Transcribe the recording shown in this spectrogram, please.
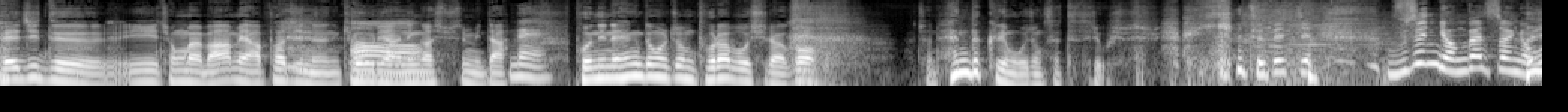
돼지들이 정말 마음이 아파지는 겨울이 어. 아닌가 싶습니다. 네. 본인의 행동을 좀 돌아보시라고 전 핸드크림 5종 세트 드리고 싶습니다. 이게 도대체 무슨 연관성이 어떻게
